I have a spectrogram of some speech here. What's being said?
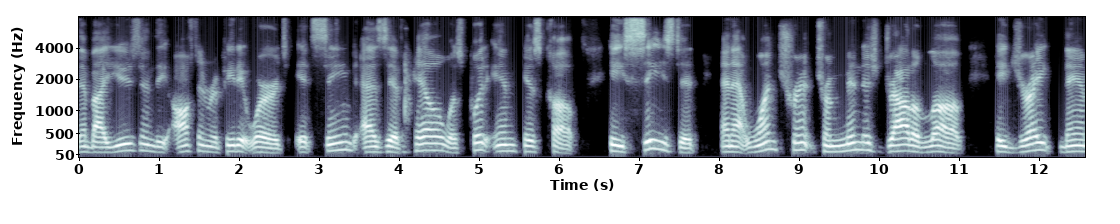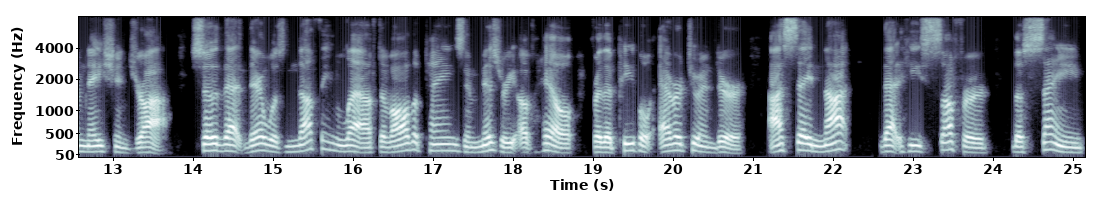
than by using the often repeated words. It seemed as if hell was put in his cup. He seized it, and at one tre- tremendous draught of love, he drank damnation dry, so that there was nothing left of all the pangs and misery of hell for the people ever to endure. I say not that he suffered the same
